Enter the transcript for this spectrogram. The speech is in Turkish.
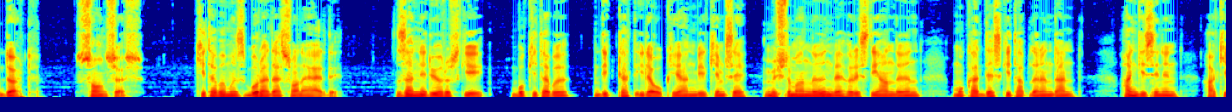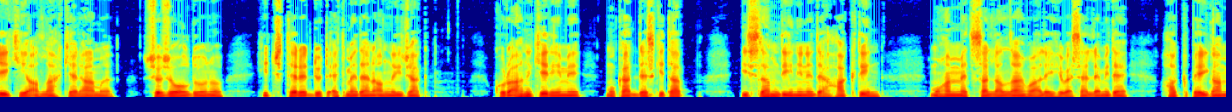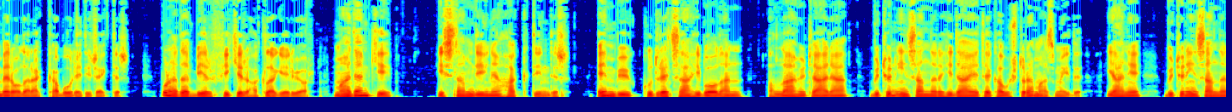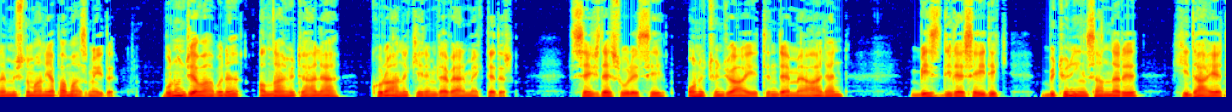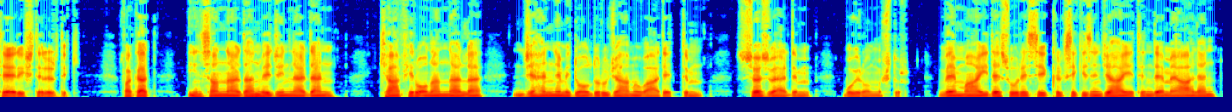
4. Son söz. Kitabımız burada sona erdi. Zannediyoruz ki bu kitabı dikkat ile okuyan bir kimse Müslümanlığın ve Hristiyanlığın mukaddes kitaplarından hangisinin hakiki Allah kelamı, sözü olduğunu hiç tereddüt etmeden anlayacak. Kur'an-ı Kerim'i mukaddes kitap, İslam dinini de hak din, Muhammed sallallahu aleyhi ve sellemi de hak peygamber olarak kabul edecektir. Burada bir fikir akla geliyor. Madem ki İslam dini hak dindir. En büyük kudret sahibi olan Allahü Teala bütün insanları hidayete kavuşturamaz mıydı? Yani bütün insanları Müslüman yapamaz mıydı? Bunun cevabını Allahü Teala Kur'an-ı Kerim'de vermektedir. Secde suresi 13. ayetinde mealen biz dileseydik bütün insanları hidayete eriştirirdik. Fakat insanlardan ve cinlerden kafir olanlarla cehennemi dolduracağımı vaad ettim, söz verdim buyurulmuştur. Ve Maide suresi 48. ayetinde mealen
